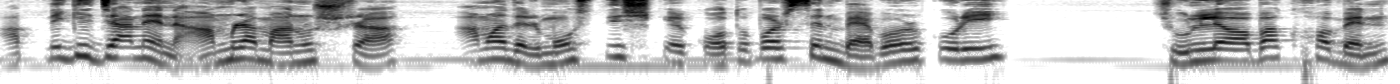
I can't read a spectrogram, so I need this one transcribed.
আপনি কি জানেন আমরা মানুষরা আমাদের মস্তিষ্কের কত পার্সেন্ট ব্যবহার করি? শুনলে অবাক হবেন,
